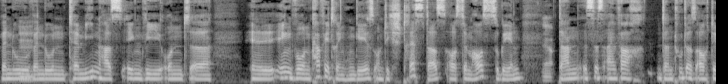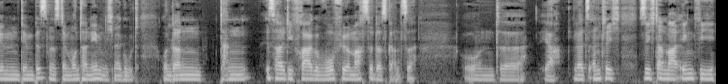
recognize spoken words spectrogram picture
wenn du, mhm. wenn du einen Termin hast irgendwie und äh, äh, irgendwo einen Kaffee trinken gehst und dich stresst das, aus dem Haus zu gehen, ja. dann ist es einfach, dann tut das auch dem, dem Business, dem Unternehmen nicht mehr gut. Und ja. dann, dann ist halt die Frage, wofür machst du das Ganze? Und äh, ja, letztendlich sich dann mal irgendwie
